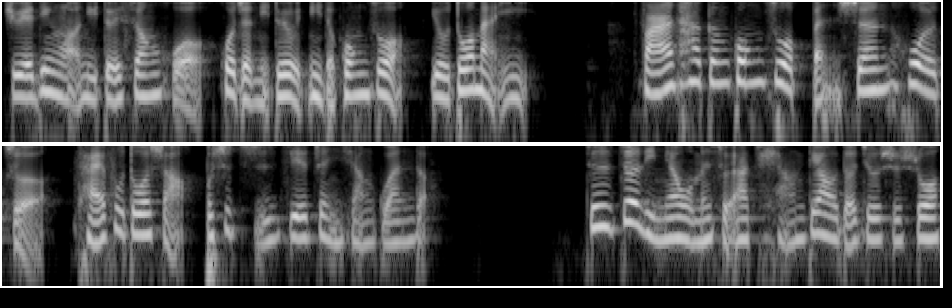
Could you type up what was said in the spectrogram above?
决定了你对生活或者你对你的工作有多满意。反而它跟工作本身或者财富多少不是直接正相关的。就是这里面我们所要强调的，就是说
